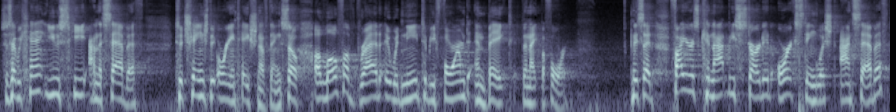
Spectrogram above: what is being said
So said, we can't use heat on the Sabbath to change the orientation of things. So a loaf of bread, it would need to be formed and baked the night before. They said fires cannot be started or extinguished on Sabbath,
